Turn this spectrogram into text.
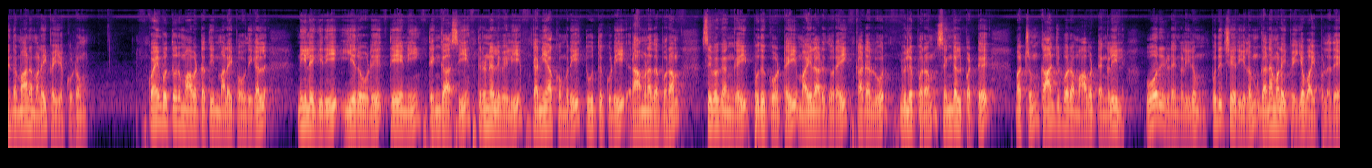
மிதமான மழை பெய்யக்கூடும். கோயம்புத்தூர் மாவட்டத்தின் மலைப்பகுதிகள் நீலகிரி ஈரோடு தேனி தென்காசி திருநெல்வேலி கன்னியாகுமரி தூத்துக்குடி ராமநாதபுரம் சிவகங்கை புதுக்கோட்டை மயிலாடுதுறை கடலூர் விழுப்புரம் செங்கல்பட்டு மற்றும் காஞ்சிபுரம் மாவட்டங்களில் ஓரிரு இடங்களிலும் புதுச்சேரியிலும் கனமழை பெய்ய வாய்ப்புள்ளது.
